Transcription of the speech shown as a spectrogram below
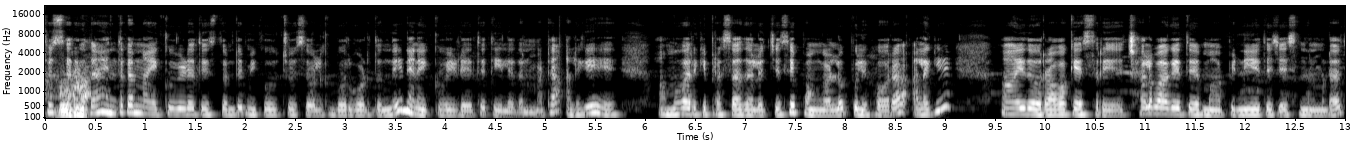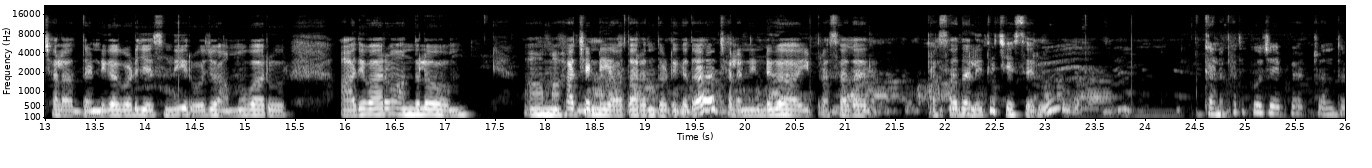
చూస్తారు కదా ఇంతకన్నా ఎక్కువ వీడియో తీస్తుంటే మీకు చూసే వాళ్ళకి బోర్ కొడుతుంది. నేను ఎక్కువ వీడియో అయితే తీయలేదనమాట అలాగే అమ్మవారికి ప్రసాదాలు వచ్చేసి పొంగళ్ళు పులిహోర అలాగే ఇదో రవ కేసరి చాలా బాగా అయితే మా పిన్ని అయితే చేసిందనమాట చాలా దండిగా కూడా చేసింది. ఈరోజు అమ్మవారు ఆదివారం అందులో మహాచండి అవతారంతో కదా చాలా నిండుగా ఈ ప్రసాదాలు ప్రసాదాలు అయితే చేశారు. గణపతి పూజ అయిపోవడంతో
